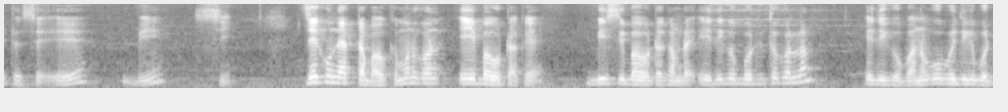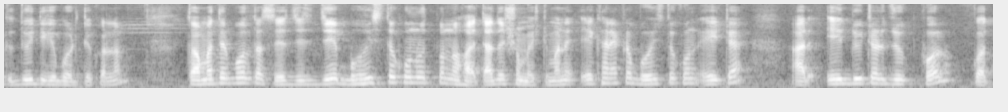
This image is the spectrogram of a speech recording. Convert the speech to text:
এটা হচ্ছে এ বি সি যে কোনো একটা বাহুকে, মনে করুন এই বাহুটাকে বিসি বাহুটাকে আমরা এদিকে বর্ধিত করলাম এদিকেও মানে উভয় দিকে বর্ধিত, দুই দিকে বর্ধিত করলাম। তো আমাদের বলতেছে যে যে বহিস্থ কোণ উৎপন্ন হয় তাদের সমষ্টি মানে এখানে একটা বহিস্থ কোণ এইটা আর এই দুইটার যোগফল কত?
